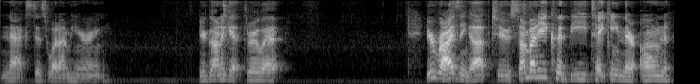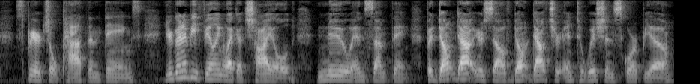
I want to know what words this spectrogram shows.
next is what I'm hearing. You're going to get through it. You're rising up too. Somebody could be taking their own spiritual path and things. You're going to be feeling like a child, new in something. But don't doubt yourself. Don't doubt your intuition, Scorpio.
